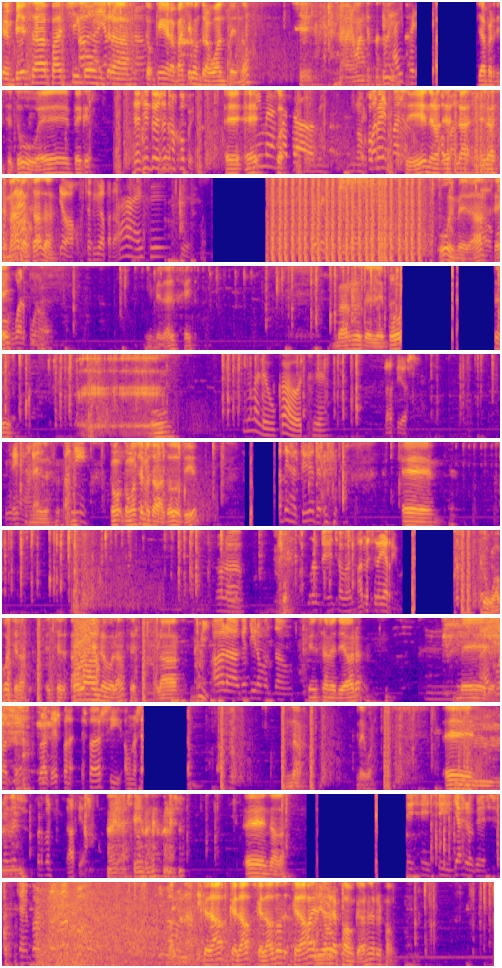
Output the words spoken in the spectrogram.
Que empieza Pachi Ah, ya contra. ¿Quién era? Pachi contra Guantes, ¿no? Sí, a ver, guantes, ¿por qué me Ay, pero. Ya perdiste tú, eh, Peque. 300 de Troscope. Eh, eh, Ni me han matado, mi. mi No, per- Jope. ¿Cuánto para? Sí, en la, en la- en la semana pasada. Yo, justo aquí voy a parar. Ah, ese, ese. Que Uy, me da hate. Warp 1. Y me da el hate. Barro teleport. Un. Qué maleducado, che. Gracias. De Sí, nada. me da- Pachi, ¿Cómo, ¿Cómo se mataba todo, tío? Eh. Hola. jo, Fuerte, eh, chaval. Mátese de ahí arriba. qué guapo este, la- este el- ah, el nuevo Lancer. Hola. Hola, qué tiro montado. ¿Quién se ha metido ahora? Mm, A ver, cúrate, eh. Cúrate, es para, es para ver si aún así. Nah, da igual. Eh, Mm, perdón. Gracias. a ver, Asterio, ¿qué haces con eso? eh, nada. Sí, sí, sí, ya sé lo que es. O sea, por todo tío. Quedaos, quedaos, quedaos, quedaos ahí en el respawn, quedaos en el respawn.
